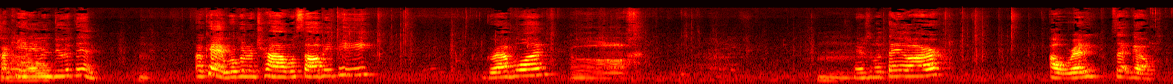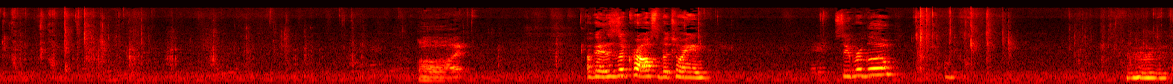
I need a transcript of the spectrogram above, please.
I can't even do it then. Hmm. Okay, we're gonna try wasabi pea. Grab one. Ugh. Mm. Here's what they are. Oh, ready, set, go. Uh, Okay, this is a cross between super glue and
